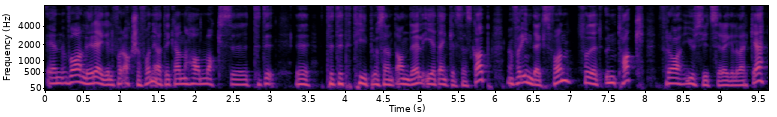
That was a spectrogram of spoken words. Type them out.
en, vanlig regel for aksjefond er at de kan ha maks 10 eh, andel i et enkeltselskap, men for indeksfond så er det et unntak fra Jusits-regelverket,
